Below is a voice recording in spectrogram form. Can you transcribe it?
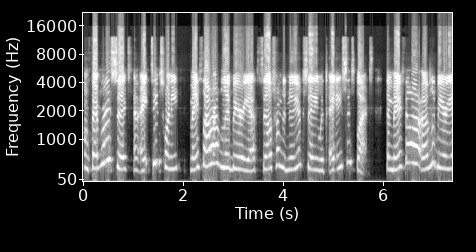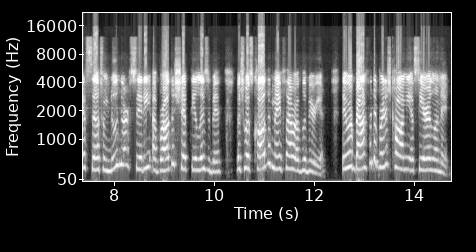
On February 6, 1820, Mayflower of Liberia sailed from New York City with 86 blacks the Mayflower of Liberia sailed from New York City aboard the ship the Elizabeth, which was called the Mayflower of Liberia. They were bound for the British colony of Sierra Leone.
